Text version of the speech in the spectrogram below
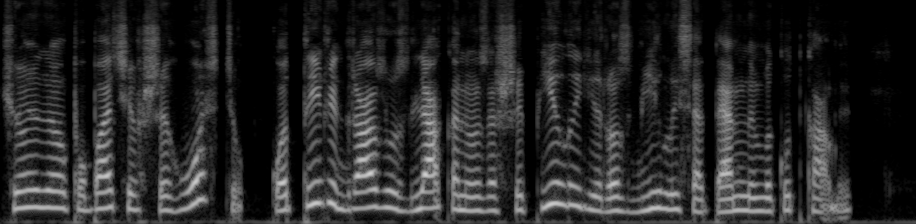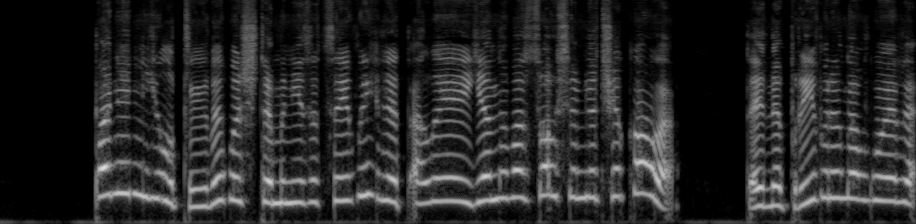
Щойно побачивши гостю, коти відразу злякано зашипіли і розбіглися темними кутками. Пані Ньютон, вибачте мені за цей вигляд, але я на вас зовсім не чекала, та й не прибрана в мене.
